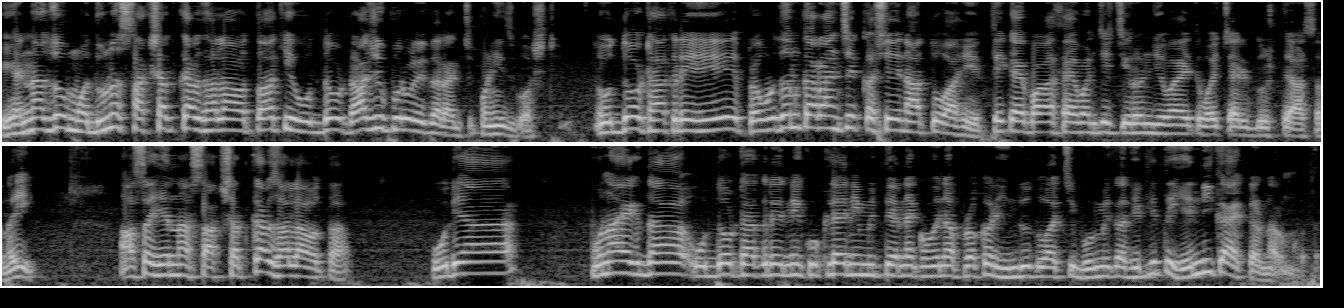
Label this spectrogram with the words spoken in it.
यांना जो मधूनच साक्षात्कार झाला होता की उद्धव राजू पुरवळीकरांची पण हीच गोष्ट. उद्धव ठाकरे हे प्रबोधनकारांचे कसे नातू आहेत ते काय बाळासाहेबांचे चिरंजीव आहेत वैचारिकदृष्ट्या असं नाही. असं यांना साक्षात्कार झाला होता. उद्या पुन्हा एकदा उद्धव ठाकरेंनी कुठल्या निमित्ताने होईना प्रखर हिंदुत्वाची भूमिका घेतली तर ह्यांनी काय करणार म्हणतात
